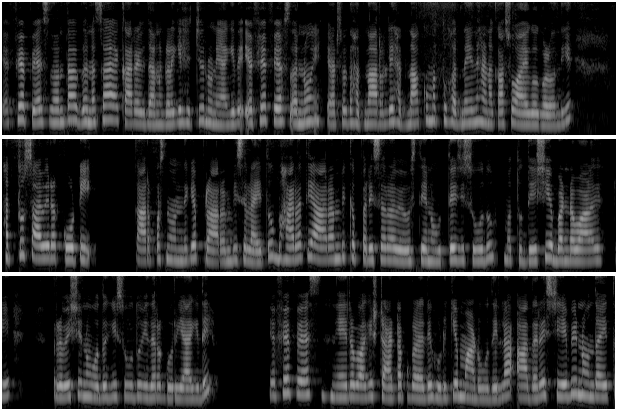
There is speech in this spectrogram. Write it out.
ಎಫ್ ಎಫ್ ಎಸ್ ನಂತಹ ಧನಸಹಾಯ ಕಾರ್ಯವಿಧಾನಗಳಿಗೆ ಹೆಚ್ಚು ಋಣಿಯಾಗಿದೆ ಎಫ್ ಎಫ್ ಎಸ್ ಅನ್ನು ಎರಡು ಸಾವಿರದ ಹದಿನಾರರಲ್ಲಿ ಹದಿನಾಲ್ಕು ಮತ್ತು ಹದಿನೈದನೇ ಹಣಕಾಸು ಆಯೋಗಗಳೊಂದಿಗೆ ಹತ್ತು ಸಾವಿರ ಕೋಟಿ ಕಾರ್ಪಸ್ನೊಂದಿಗೆ ಪ್ರಾರಂಭಿಸಲಾಯಿತು. ಭಾರತೀಯ ಆರಂಭಿಕ ಪರಿಸರ ವ್ಯವಸ್ಥೆಯನ್ನು ಉತ್ತೇಜಿಸುವುದು ಮತ್ತು ದೇಶೀಯ ಬಂಡವಾಳಕ್ಕೆ ಪ್ರವೇಶವನ್ನು ಒದಗಿಸುವುದು ಇದರ ಗುರಿಯಾಗಿದೆ. ಎಫ್ ಎಫ್ ಎಸ್ ನೇರವಾಗಿ ಸ್ಟಾರ್ಟ್ಅಪ್ಗಳಲ್ಲಿ ಹೂಡಿಕೆ ಮಾಡುವುದಿಲ್ಲ, ಆದರೆ ಸೇಬಿ ನೋಂದಾಯಿತ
